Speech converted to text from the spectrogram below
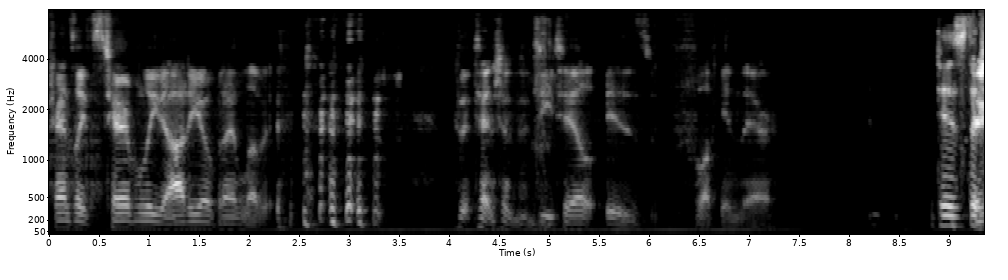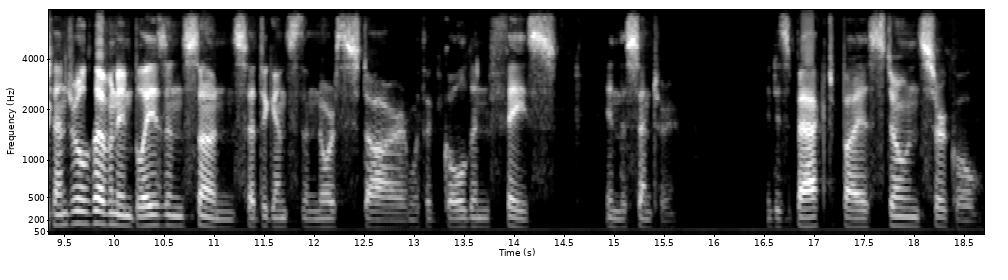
Translates terribly to audio, but I love it. the attention to detail is fucking there. Tis the tendrils of an emblazoned sun set against the North Star with a golden face in the center. It is backed by a stone circle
